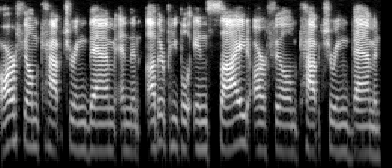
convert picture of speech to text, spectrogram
our film capturing them and then other people inside our film capturing them and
